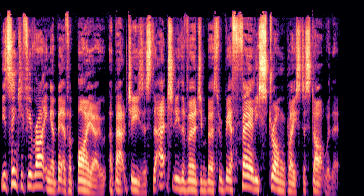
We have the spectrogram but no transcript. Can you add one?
you'd think if you're writing a bit of a bio about Jesus, that actually the virgin birth would be a fairly strong place to start with it.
